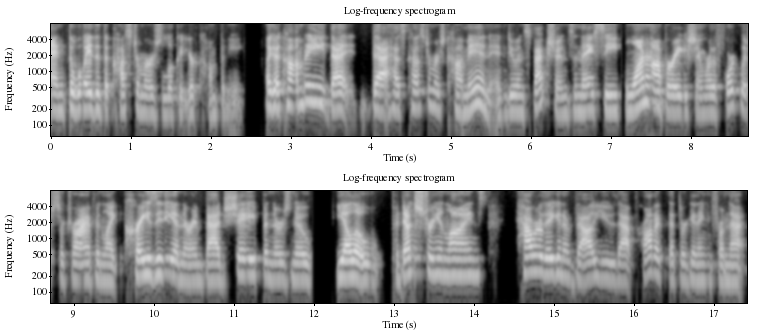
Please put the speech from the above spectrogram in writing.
and the way that the customers look at your company like a company that that has customers come in and do inspections and they see one operation where the forklifts are driving like crazy and they're in bad shape and there's no yellow pedestrian lines how are they going to value that product that they're getting from that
